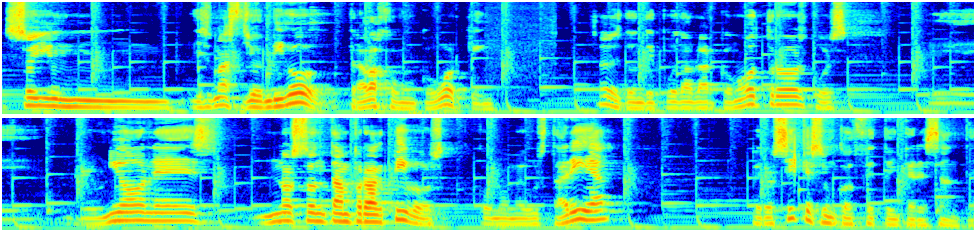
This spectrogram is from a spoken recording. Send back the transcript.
soy un... Es más, yo en Vigo trabajo en un coworking, ¿sabes? Donde puedo hablar con otros, pues eh, reuniones, no son tan proactivos como me gustaría, pero sí que es un concepto interesante.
